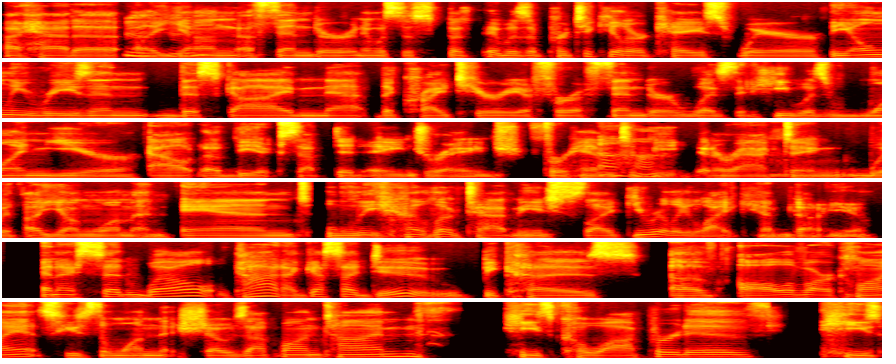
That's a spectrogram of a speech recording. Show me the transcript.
I had a, mm-hmm. a young offender and it was a, it was a particular case where the only reason this guy met the criteria for offender was that he was one year out of the accepted age range for him uh-huh. to be interacting with a young woman. And Leah looked at me and she's like, you really like him, don't you? And I said, Well, God, I guess I do because of all of our clients, he's the one that shows up on time. he's cooperative he's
